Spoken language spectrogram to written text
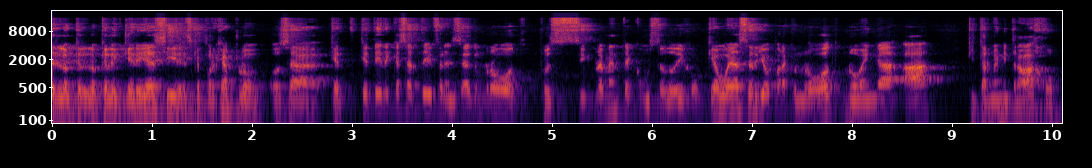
eh, lo, que, lo que le quería decir es que, por ejemplo, o sea, ¿qué, ¿qué tiene que hacerte diferenciar de un robot? Pues simplemente, como usted lo dijo, ¿qué voy a hacer yo para que un robot no venga a quitarme mi trabajo?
